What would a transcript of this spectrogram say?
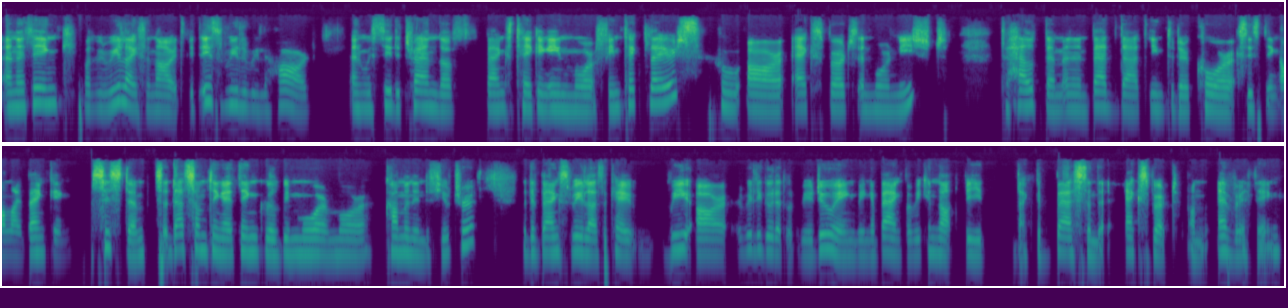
And I think what we realize now, it, it is really, really hard. And we see the trend of banks taking in more fintech players who are experts and more niched to help them and embed that into their core existing online banking system. So that's something I think will be more and more common in the future. That the banks realize, okay, we are really good at what we're doing, being a bank, but we cannot be like the best and the expert on everything.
